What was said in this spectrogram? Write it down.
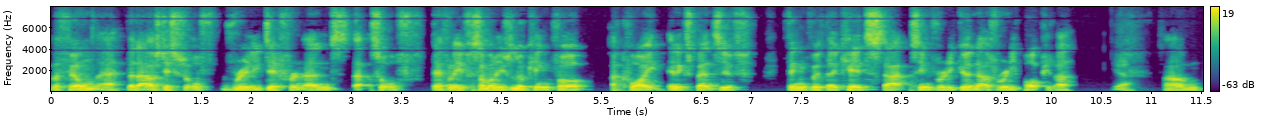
the film there. But that was just sort of really different, and that sort of definitely for someone who's looking for a quite inexpensive thing with their kids, that seemed really good, and that was really popular. Yeah. Um,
